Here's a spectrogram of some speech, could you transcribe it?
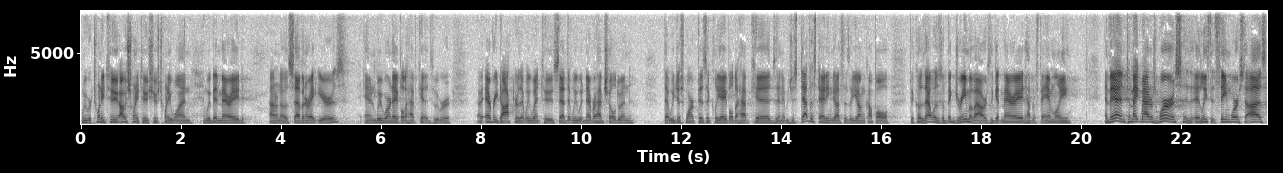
we were 22. I was 22, she was 21, and we've been married, I don't know, seven or eight years, and we weren't able to have kids. We were, every doctor that we went to said that we would never have children that we just weren't physically able to have kids. And it was just devastating to us as a young couple because that was a big dream of ours to get married, have a family. And then, to make matters worse, at least it seemed worse to us,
